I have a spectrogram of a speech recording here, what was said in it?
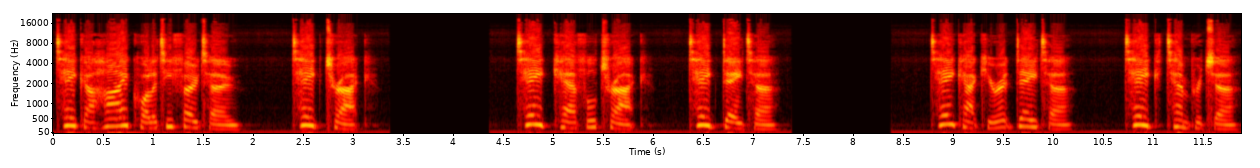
Take a high quality photo. Take track. Take careful track. Take data. Take accurate data. Take temperature.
